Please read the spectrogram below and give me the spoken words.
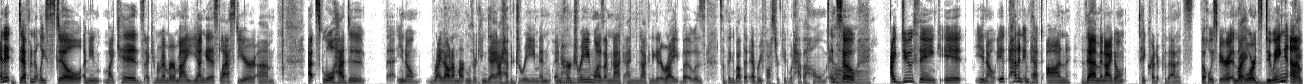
and it definitely still i mean my kids i can remember my youngest last year um, at school had to you know write out on martin luther king day i have a dream and and her Mm. dream was i'm not i'm not going to get it right but it was something about that every foster kid would have a home and so i do think it you know it had an impact on them and i don't take credit for that it's the holy spirit and Right. the lord's doing um, Right.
